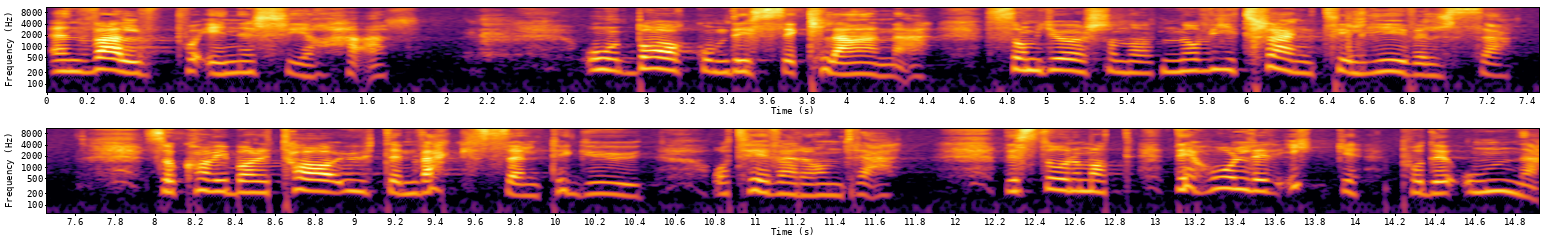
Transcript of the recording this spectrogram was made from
en hvelv på innersida her. Og bakom disse klærne, som gjør sånn at når vi trenger tilgivelse, så kan vi bare ta ut en veksel til Gud og til hverandre. Det står om at det holder ikke på det onde.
